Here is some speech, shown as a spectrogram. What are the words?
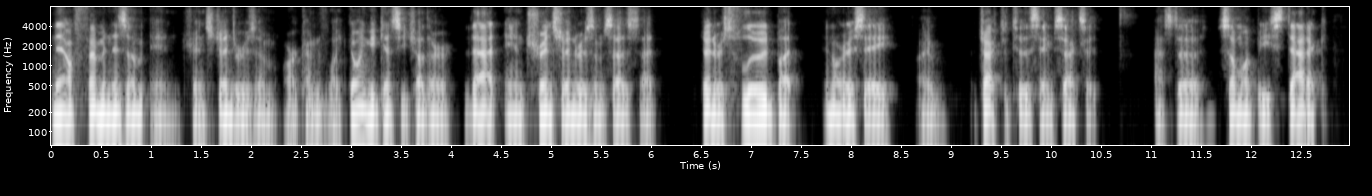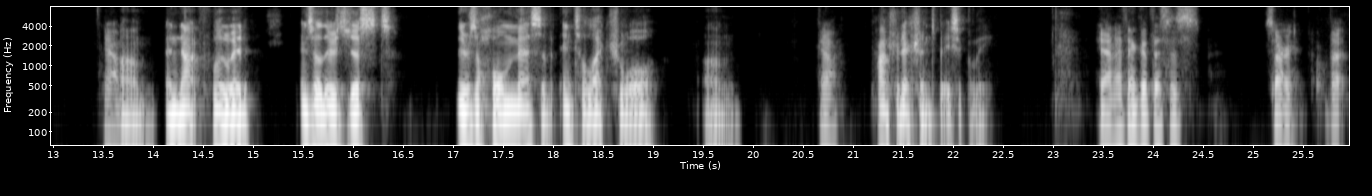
now feminism and transgenderism are kind of like going against each other. That and transgenderism says that gender is fluid, but in order to say I'm attracted to the same sex, it has to somewhat be static yeah. um, and not fluid and so there's just there's a whole mess of intellectual um yeah contradictions basically yeah and i think that this is sorry, but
